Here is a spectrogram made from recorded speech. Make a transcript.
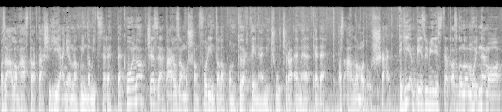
az államháztartási hiány annak, mint amit szerettek volna, és ezzel párhuzamosan forint forint alapon történelmi csúcsra emelkedett az államadóság. Egy ilyen pénzügyminisztert azt gondolom, hogy nem a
